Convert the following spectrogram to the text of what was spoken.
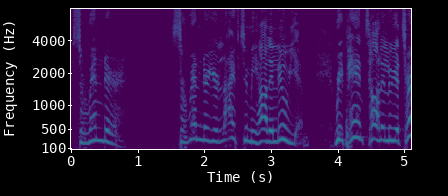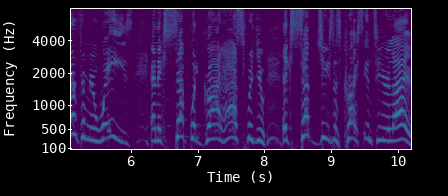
surrender. Surrender your life to me. Hallelujah. Repent, hallelujah. Turn from your ways and accept what God has for you. Accept Jesus Christ into your life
